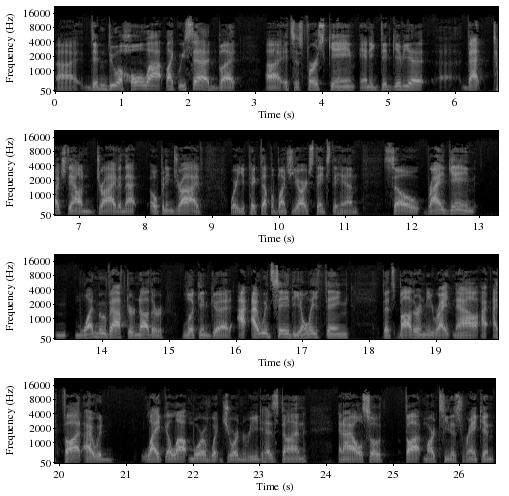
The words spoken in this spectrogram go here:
uh, didn't do a whole lot, like we said, but uh, it's his first game, and he did give you uh, that touchdown drive and that opening drive where you picked up a bunch of yards thanks to him. So Brian Gaine, one move after another, looking good. I, I would say the only thing that's bothering me right now, I, I thought I would like a lot more of what Jordan Reed has done, and I also thought Martinez Rankin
